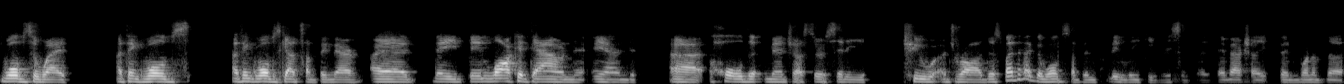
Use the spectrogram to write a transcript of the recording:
Wolves away. I think Wolves. I think Wolves got something there. Uh, they they lock it down and uh, hold Manchester City to a draw, despite the fact that Wolves have been pretty leaky recently. They've actually been one of the,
